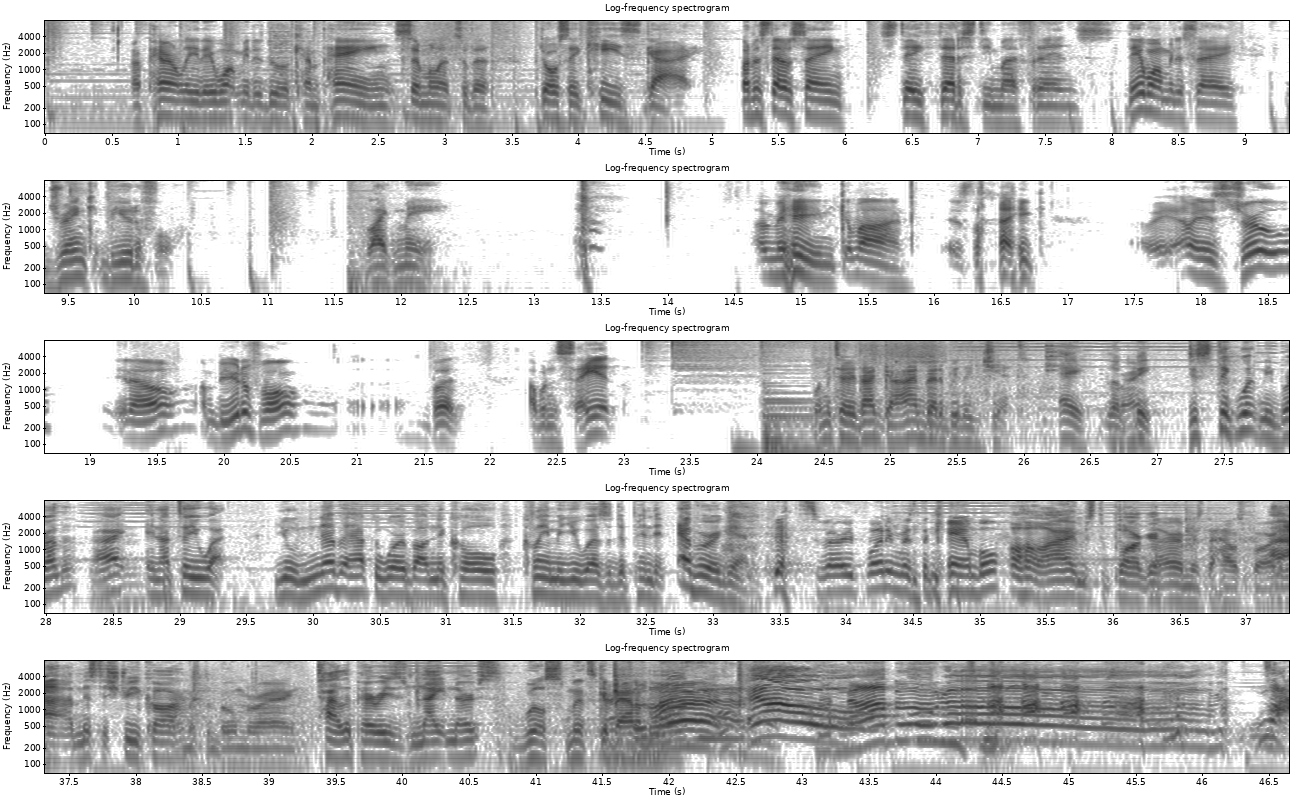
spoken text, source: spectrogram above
Apparently, they want me to do a campaign similar to the Dos Equis guy. But instead of saying, stay thirsty, my friends, they want me to say, drink beautiful. Like me. I mean, come on. It's like, I mean, I mean, it's true. You know, I'm beautiful, but I wouldn't say it. Let me tell you, that guy better be legit. Hey, look, Right. B, just stick with me, brother, all right? And I'll tell you what, you'll never have to worry about Nicole claiming you as a dependent ever again. That's very funny, Mr. Campbell. Oh, all right, Mr. Parker. All right, Mr. House Party. Uh, Mr. Streetcar. Mr. Boomerang. Tyler Perry's night nurse. Will Smith's Cabana Blue. Oh! Mwah!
